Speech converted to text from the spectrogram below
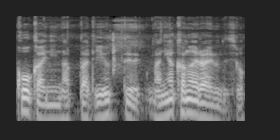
公開になった理由って何が考えられるんでしょう？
